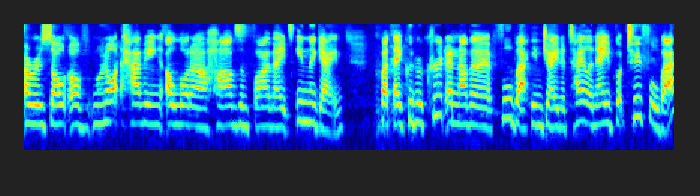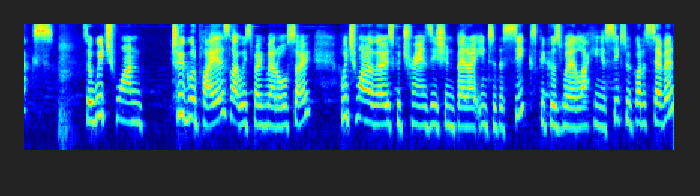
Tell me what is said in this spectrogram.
a result of not having a lot of halves and five eights in the game? But they could recruit another fullback in Jada Taylor. Now you've got two fullbacks. So, which one, two good players, like we spoke about also, which one of those could transition better into the six because we're lacking a six, we've got a seven,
